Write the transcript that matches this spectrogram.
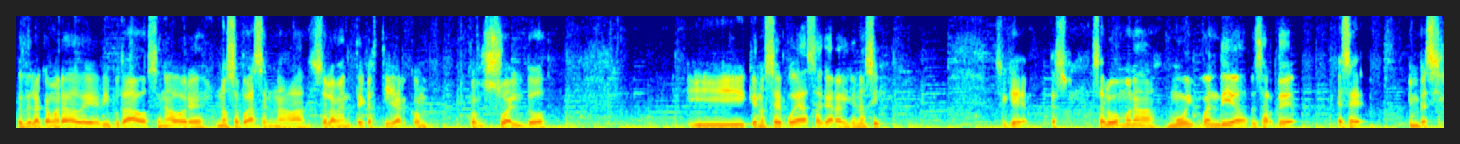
desde la Cámara de Diputados, senadores, no se pueda hacer nada, solamente castigar con, con sueldo y que no se pueda sacar a alguien así. Así que eso. Saludos, monada. Muy buen día a pesar de ese imbécil.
